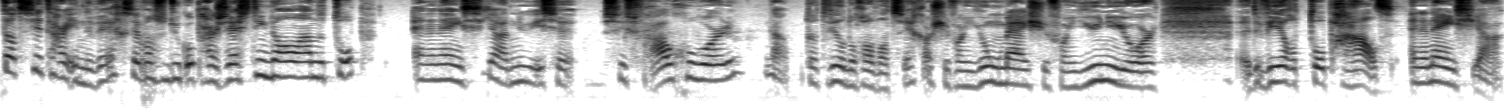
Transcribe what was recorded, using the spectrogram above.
dat zit haar in de weg. Zij was natuurlijk op haar 16 al aan de top. En ineens, ja, nu is ze, ze is vrouw geworden. Nou, dat wil nogal wat zeggen. Als je van jong meisje, van junior, eh, de wereldtop haalt... en ineens, ja,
